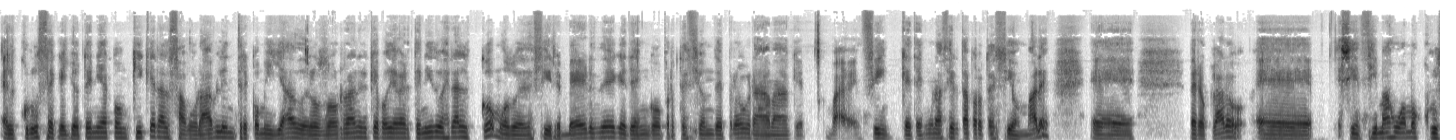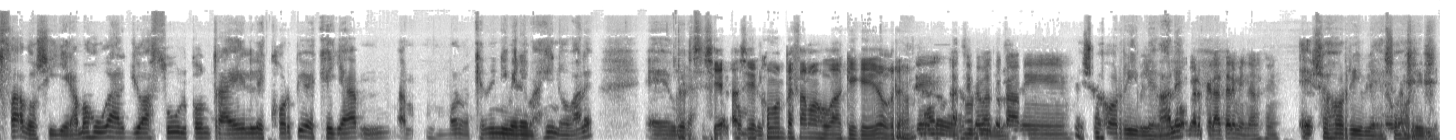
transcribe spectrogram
El cruce que yo tenía con Kike era el favorable, entrecomillado, de los dos runners que podía haber tenido, era el cómodo, es decir, verde, que tengo protección de programa, que, en fin, que tengo una cierta protección, ¿vale? Eh, pero claro, eh, si encima jugamos cruzados, si llegamos a jugar yo azul contra el Scorpio, es que ya, mm, bueno, es que ni me lo imagino, ¿vale? Eh, Así, es como empezamos a jugar Kike y yo, creo. Claro, así me va a tocar a mí Eso es horrible, ¿vale? comerme la terminal. sí. Eso es horrible, eso es horrible,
